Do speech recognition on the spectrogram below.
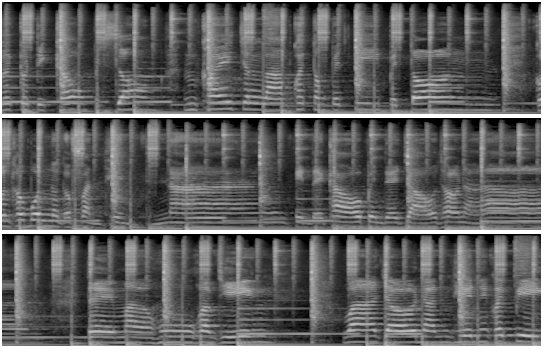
ค่อยก็ติดเข้าไปซ่องค่อยจะลามค่อยต้องไปตีไปตอนก่อนเข้าบนน่ะก็ฝันเห็นแต่นางเป็นแต่เขาเป็นแต่เจ้าเท่านั้นแต่มาหูความจริง ว่าเจ้านั้นเห็นค่อยปิง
